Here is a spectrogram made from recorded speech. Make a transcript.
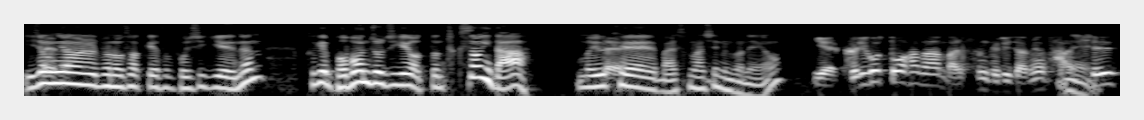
이정열 변호사께서 보시기에는 그게 법원 조직의 어떤 특성이다 뭐 이렇게 말씀하시는 거네요. 예, 그리고 또 하나 말씀드리자면 사실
